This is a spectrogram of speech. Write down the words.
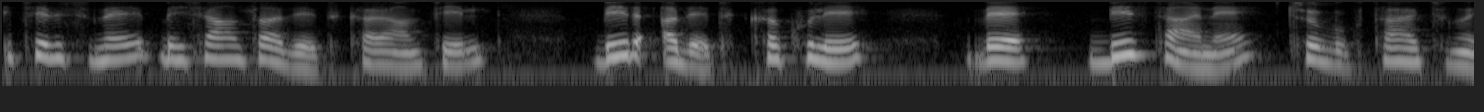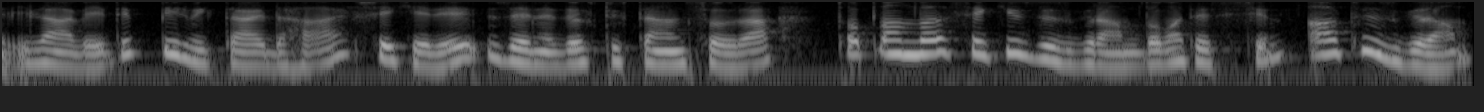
içerisine 5-6 adet karanfil, 1 adet kakule ve bir tane çubuk tarçını ilave edip bir miktar daha şekeri üzerine döktükten sonra toplamda 800 gram domates için 600 gram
